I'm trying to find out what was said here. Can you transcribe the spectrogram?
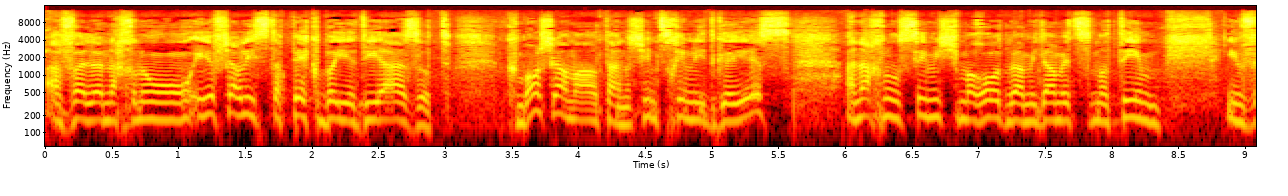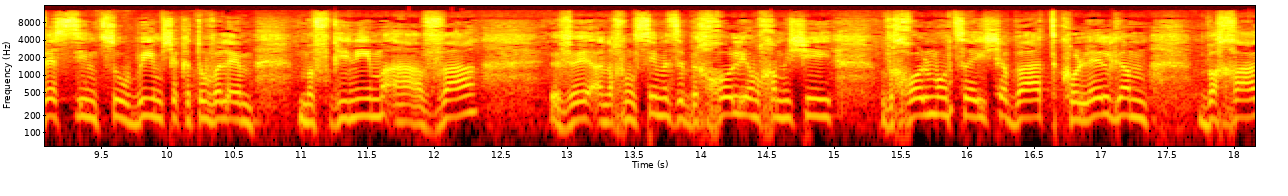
אבל אנחנו, אי אפשר להסתפק בידיעה הזאת. כמו שאמרת, אנשים צריכים להתגייס, אנחנו עושים משמרות בעמידה בצמתים עם וסטים צהובים שכתוב עליהם מפגינים אהבה ואנחנו עושים את זה בכל יום חמישי וכל מוצאי שבת, כולל גם בחג.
